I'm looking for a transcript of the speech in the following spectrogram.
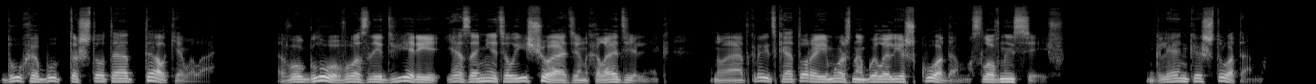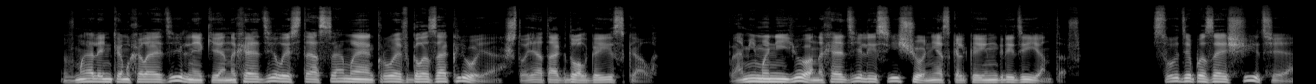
духа будто что-то отталкивало. В углу возле двери я заметил еще один холодильник, но открыть который можно было лишь кодом, словно сейф. Глянь-ка, что там. В маленьком холодильнике находилась та самая кровь глазоклюя, что я так долго искал. Помимо нее находились еще несколько ингредиентов. Судя по защите,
